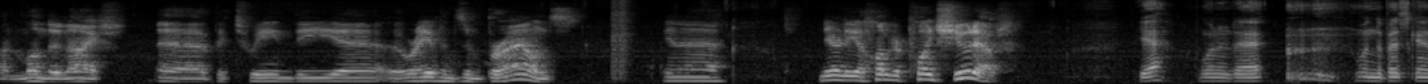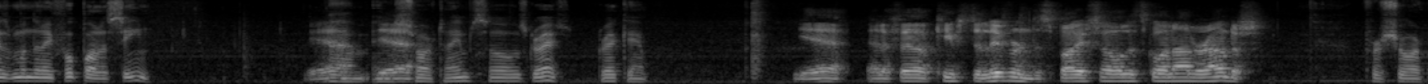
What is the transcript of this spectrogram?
on Monday night uh, between the, uh, the Ravens and Browns in a nearly a hundred point shootout. Yeah, one of the one of the best games Monday Night Football has seen. Yeah, um, in yeah, a short time, so it was great. Great game. yeah. NFL keeps delivering despite all that's going on around it. For sure.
